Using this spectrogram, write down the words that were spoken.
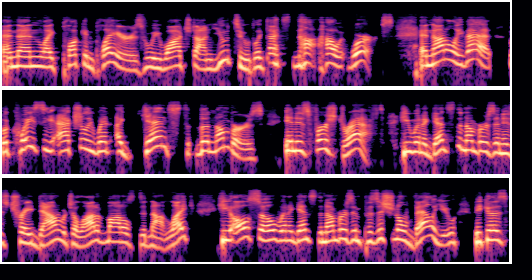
and then like plucking players who he watched on YouTube, like that's not how it works. And not only that, but Kwesi actually went against the numbers in his first draft. He went against the numbers in his trade down, which a lot of models did not like. He also went against the numbers in positional value because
